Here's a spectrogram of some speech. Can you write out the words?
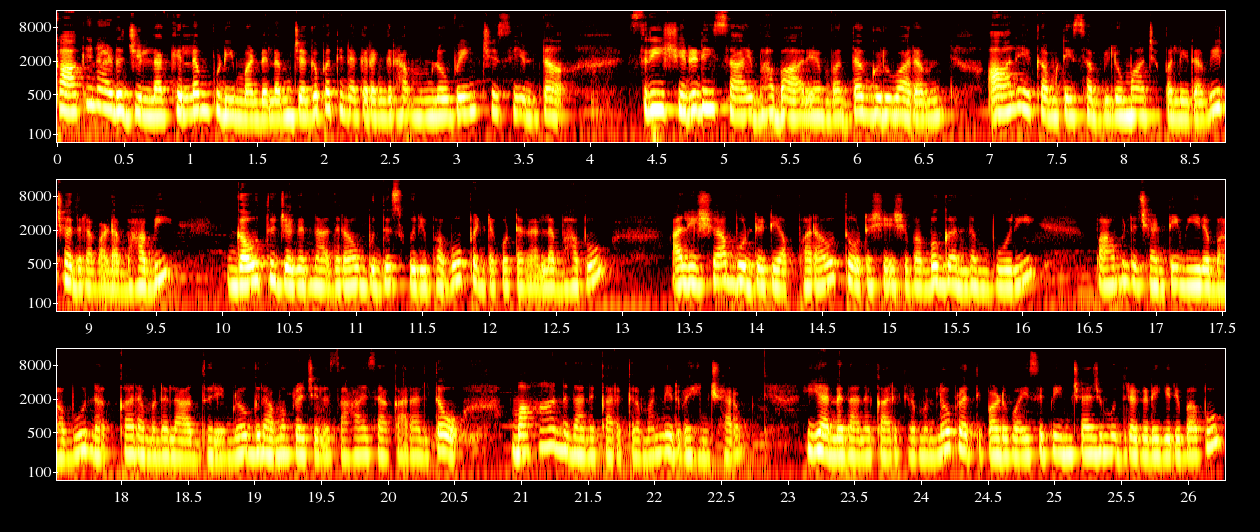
కాకినాడ జిల్లా కెల్లంపుడి మండలం జగపతి నగరం గ్రామంలో వేంచేసి ఉన్న శ్రీ షిరిడి సాయిబాబా ఆలయం వద్ద గురువారం ఆలయ కమిటీ సభ్యులు మాచపల్లి రవి చదరవాడ బాబి గౌతు జగన్నాథరావు బుద్ధసూరిబాబు పెంటకొట్ట నల్లబాబు అలీషా బుడ్డటి అప్పారావు తోట గంధంపూరి పాముల చంటి వీరబాబు నక్క రమణల ఆధ్వర్యంలో గ్రామ ప్రజల సహాయ సహకారాలతో మహా అన్నదాన కార్యక్రమాన్ని నిర్వహించారు. ఈ అన్నదాన కార్యక్రమంలో Prathipadu YCP in charge Mudragada Giribabu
